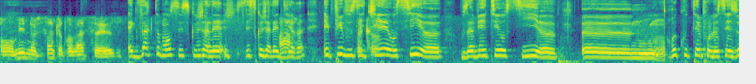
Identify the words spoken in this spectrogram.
en 1996. Exactement, c'est ce que j'allais, c'est ce que j'allais Ah. dire. Et puis vous étiez aussi, euh, vous avez été aussi euh, euh, recruté pour le CESE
